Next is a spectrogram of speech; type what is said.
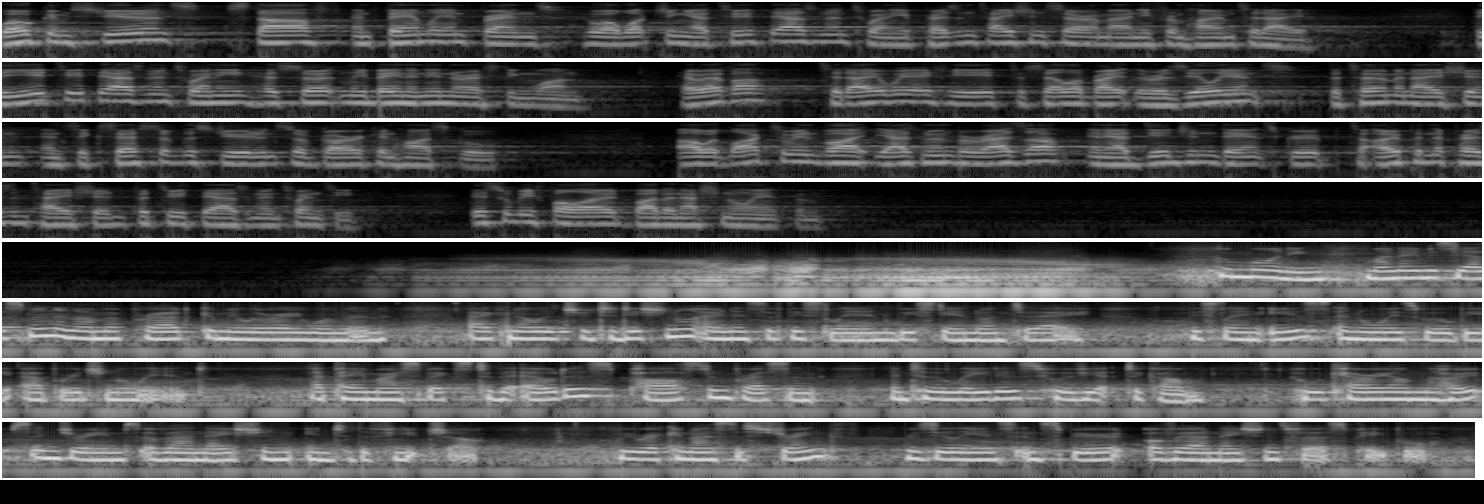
Welcome students, staff and family and friends who are watching our 2020 presentation ceremony from home today. The year 2020 has certainly been an interesting one. However, today we are here to celebrate the resilience, determination and success of the students of Gorokan High School. I would like to invite Yasmin Baraza and our Didgeon dance group to open the presentation for 2020. This will be followed by the national anthem. Morning. My name is Yasmin and I'm a proud Gamilaroi woman. I acknowledge the traditional owners of this land we stand on today. This land is and always will be Aboriginal land. I pay my respects to the elders, past and present, and to the leaders who have yet to come, who will carry on the hopes and dreams of our nation into the future. We recognise the strength, resilience, and spirit of our nation's first people.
